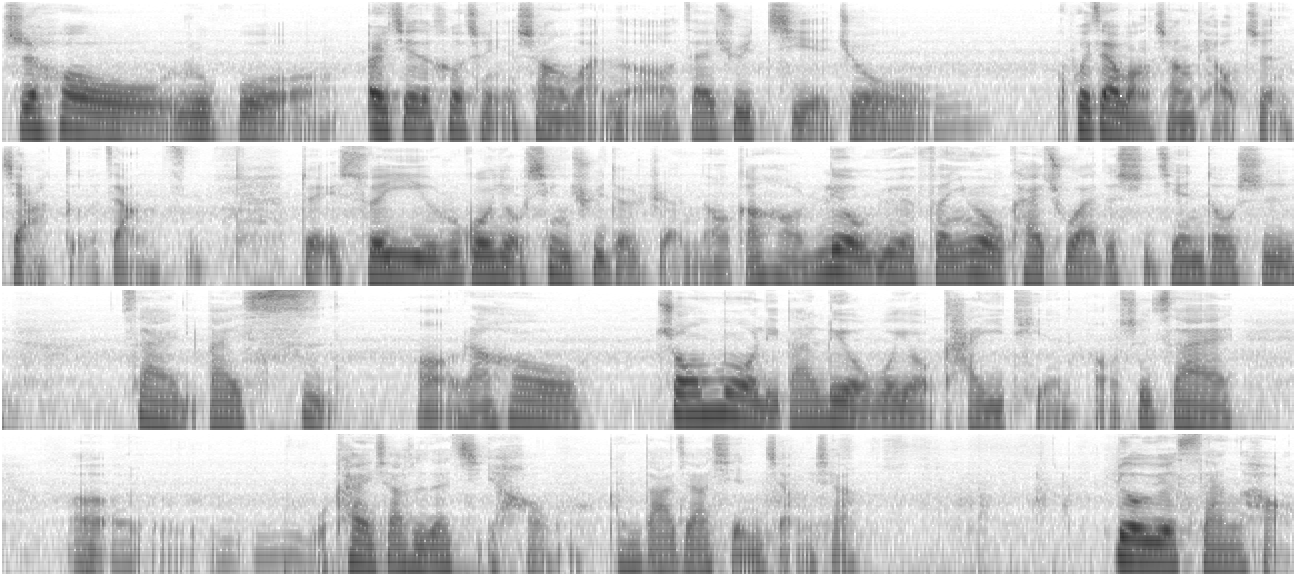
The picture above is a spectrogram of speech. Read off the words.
之后如果二阶的课程也上完了啊，再去解就会在网上调整价格这样子。对，所以如果有兴趣的人哦，刚好六月份，因为我开出来的时间都是在礼拜四哦，然后周末礼拜六我有开一天哦，是在呃，我看一下是在几号，跟大家先讲一下，六月三号，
